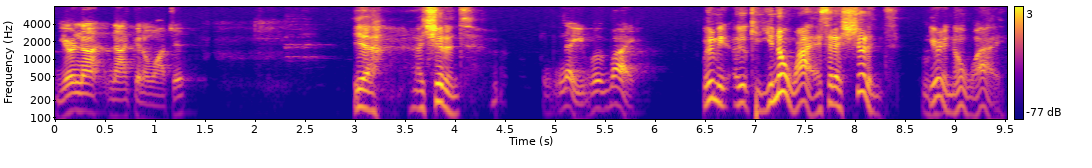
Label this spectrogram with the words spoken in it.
You're not not going to watch it. Yeah, I shouldn't. No, you. Why? What do you mean? Okay, you know why? I said I shouldn't. Mhm. You already know why.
